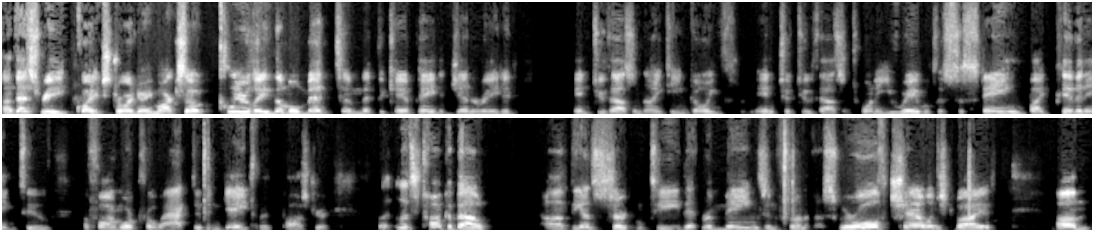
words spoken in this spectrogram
Uh, that's really quite extraordinary, Mark. So clearly, the momentum that the campaign had generated in 2019 going into 2020, you were able to sustain by pivoting to a far more proactive engagement posture. Let's talk about uh, the uncertainty that remains in front of us. We're all challenged by it. Um,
